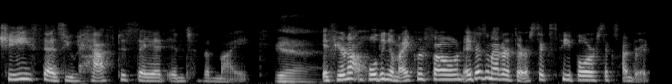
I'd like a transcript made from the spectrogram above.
She says you have to say it into the mic. Yeah. If you're not holding a microphone, it doesn't matter if there are six people or 600.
